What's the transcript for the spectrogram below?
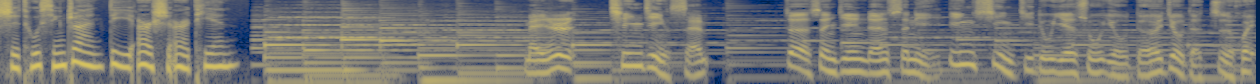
使徒行传第二十二天，每日亲近神，这圣经能使你因信基督耶稣有得救的智慧。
